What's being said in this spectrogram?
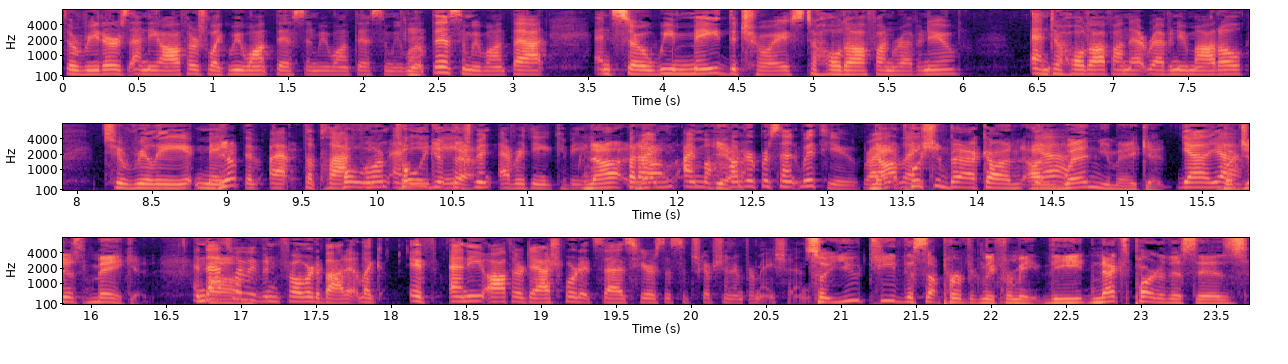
the readers and the authors were like, we want this, and we want this, and we want Yep. this, and we want that. And so we made the choice to hold off on revenue. And to hold off on that revenue model to really make Yep. the, uh, the platform Totally- totally and the engagement everything it could be. Not- but not- I'm I'm hundred percent with you, right? Not Like- pushing back on, on Yeah. when you make it. Yeah, yeah. But just make it. and that's why Um, we've been forward about it. Like if any author dashboard, it says here's the subscription information. So you teed this up perfectly for me. The next part of this is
